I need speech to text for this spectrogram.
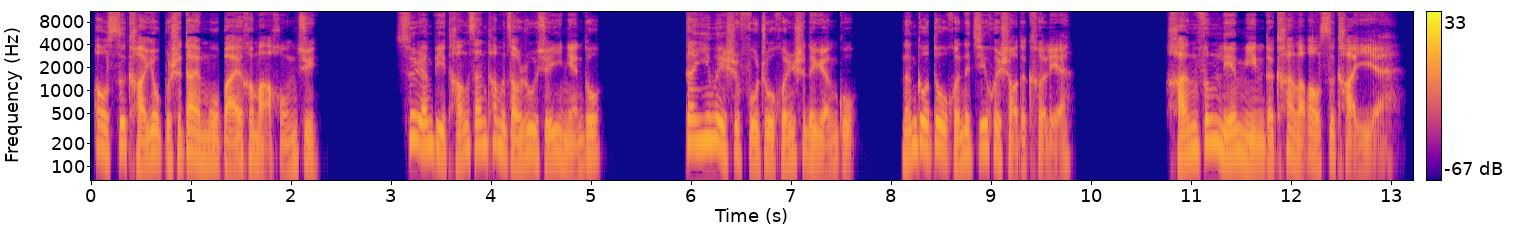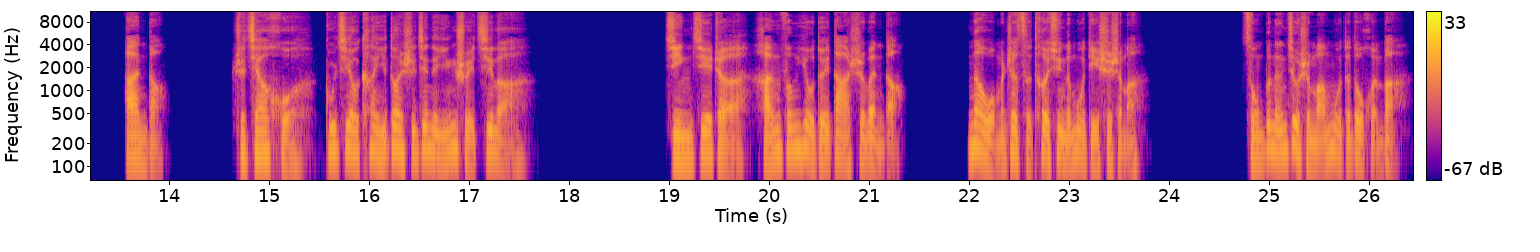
奥斯卡又不是戴沐白和马红俊，虽然比唐三他们早入学一年多，但因为是辅助魂师的缘故，能够斗魂的机会少得可怜。韩风怜悯的看了奥斯卡一眼，暗道：这家伙估计要看一段时间的饮水机了啊！紧接着，韩风又对大师问道：“那我们这次特训的目的是什么？总不能就是盲目的斗魂吧？”“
